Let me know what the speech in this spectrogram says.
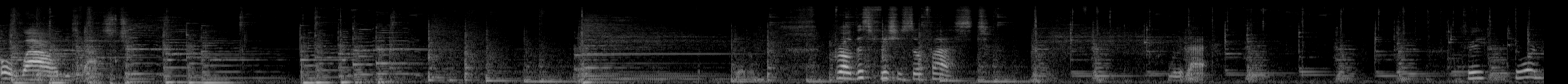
Oh wow, he's fast. Bro, this fish is so fast. Look at that. Three, two, one.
